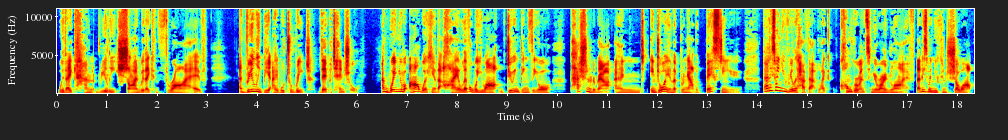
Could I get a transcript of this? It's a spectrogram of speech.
where they can really shine, where they can thrive and really be able to reach their potential. And when you are working at that higher level where you are doing things that you're passionate about and enjoy and that bring out the best in you, that is when you really have that like congruence in your own life. That is when you can show up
